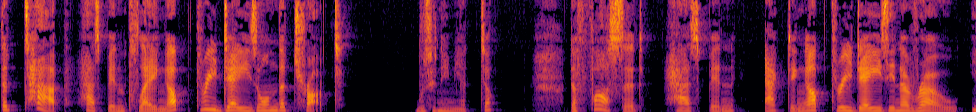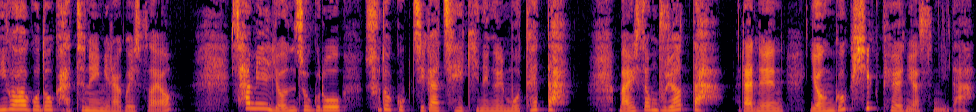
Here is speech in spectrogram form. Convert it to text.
The tap has been playing up three days on the trot. 무슨 의미였죠? The faucet has been acting up three days in a row. 이거하고도 같은 의미라고 했어요. 3일 연속으로 수도꼭지가 제 기능을 못했다. 말썽 부렸다. 라는 영국식 표현이었습니다.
